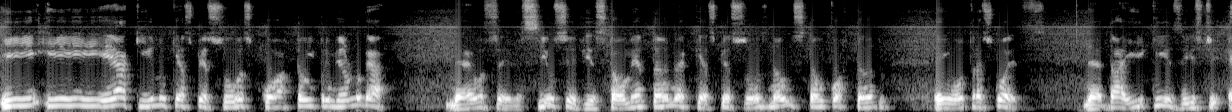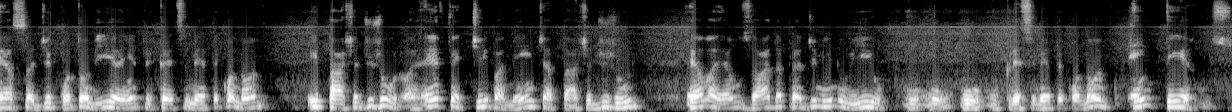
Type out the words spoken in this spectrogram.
e, e, é aquilo que as pessoas cortam em primeiro lugar. Né? Ou seja, se o serviço está aumentando, é que as pessoas não estão cortando em outras coisas. Né? Daí que existe essa dicotomia entre crescimento econômico e taxa de juros. Efetivamente, a taxa de juros ela é usada para diminuir o, o, o, o crescimento econômico em termos.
